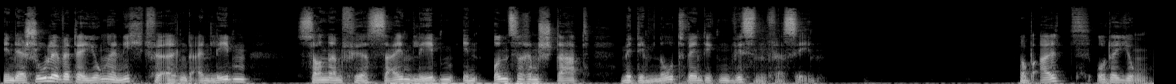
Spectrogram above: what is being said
In der Schule wird der Junge nicht für irgendein Leben, sondern für sein Leben in unserem Staat mit dem notwendigen Wissen versehen. Ob alt oder jung,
